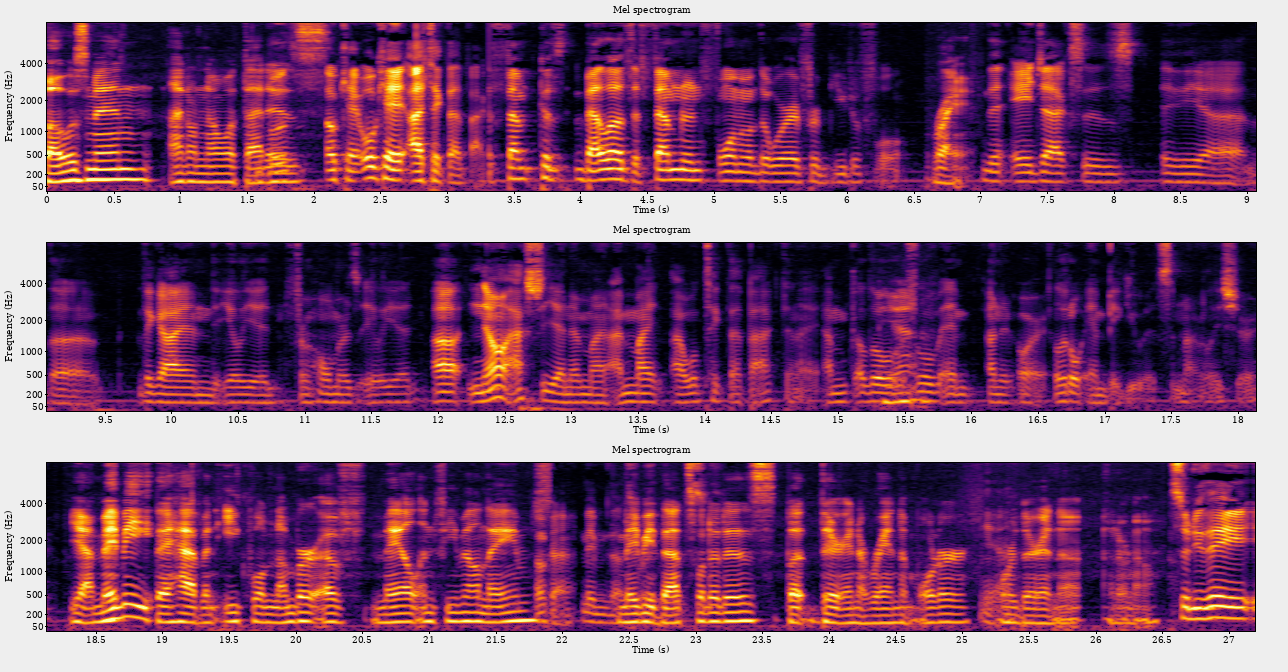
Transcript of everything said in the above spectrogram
Bozeman, I don't know what that Both- is. Okay, okay, I take that back. Because Bella is a feminine form of the word for beautiful. Right. The Ajax is the uh, the the guy in the Iliad from Homer's Iliad. Uh, no, actually, yeah, never mind. I might, I will take that back. Then I, I'm a little, Yeah. a little, am, or a little ambiguous. I'm not really sure. Yeah, maybe they have an equal number of male and female names. Okay, maybe that's maybe what that's what it is, but they're in a random order Yeah. or they're in a I don't know. So do they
